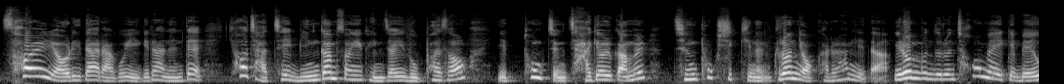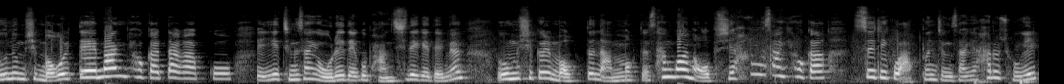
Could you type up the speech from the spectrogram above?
설열이다라고 얘기를 하는데 혀 자체의 민감성이 굉장히 높아서 이 통증, 자결감을 증폭시키는 그런 역할을 합니다. 이런 분들은 처음에 이렇게 매운 음식 먹을 때만 혀가 따갑고 이게 증상이 오래되고 방치되게 되면 음식을 먹든 안 먹든 상관없이 항상 혀가 쓰리고 아픈 증상이 하루 종일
